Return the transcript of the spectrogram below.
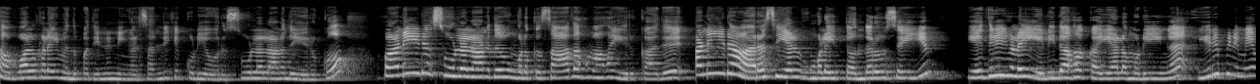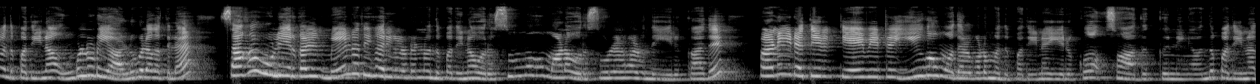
சவால்களை வந்து பார்த்தீங்கன்னா நீங்கள் சந்திக்கக்கூடிய ஒரு சூழலானது இருக்கும். பணியிட சூழலானது உங்களுக்கு சாதகமாக இருக்காது. பணியிட அரசியல் உங்களை தொந்தரவு செய்யும். எதிரிகளை எளிதாக கையாள முடியுங்க. இருப்பினுமே வந்து பார்த்தீங்கன்னா உங்களுடைய அலுவலகத்தில் சக ஊழியர்கள் மேலதிகாரிகளுடன் வந்து பார்த்தீங்கன்னா ஒரு சுமூகமான ஒரு சூழல்கள் வந்து இருக்காது. பணியிடத்தில் தேவையற்ற ஈகோ மோதல்களும் வந்து பார்த்தீங்கன்னா இருக்கும். ஸோ அதுக்கு நீங்கள் வந்து பார்த்தீங்கன்னா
